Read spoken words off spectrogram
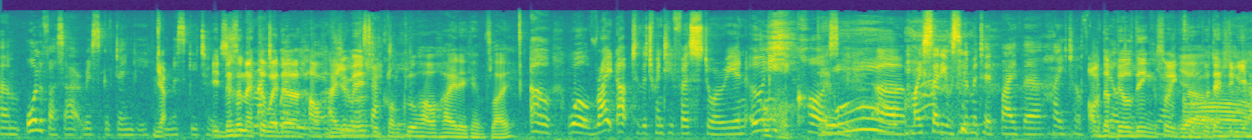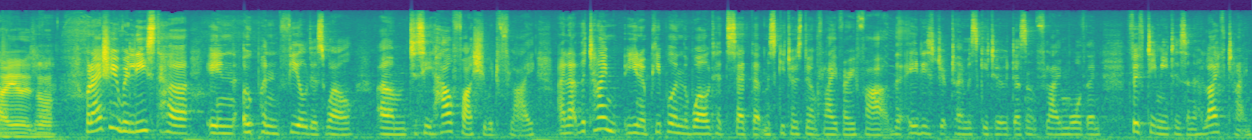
um, all of us are at risk of dengue Yeah. from mosquitoes. It doesn't no matter whether how live. high you you manage to conclude how high they can fly? Oh, well, right up to the 21st story, and only Oh, because uh, my study was limited by the height of, Of the building, so it could Yeah. potentially be higher as well. But I actually released her in open field as well um, to see how far she would fly. And at the time, you know, people in the world had said that mosquitoes don't fly very far. The Aedes aegypti mosquito doesn't fly more than 50 meters in her lifetime.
